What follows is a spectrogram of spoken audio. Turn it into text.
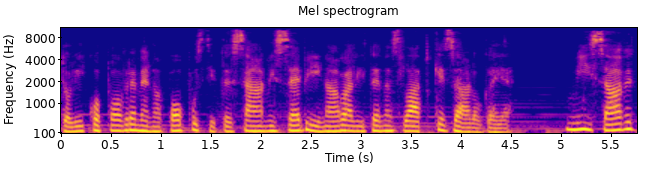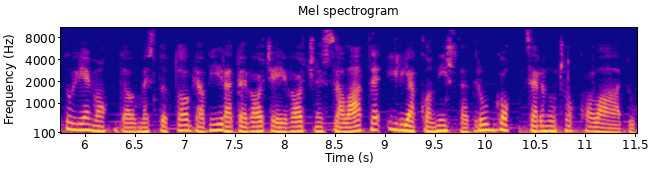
toliko povremeno popustite sami sebi i navalite na slatke zalogaje. Mi savjetujemo da umjesto toga virate voće i voćne salate ili ako ništa drugo, crnu čokoladu.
